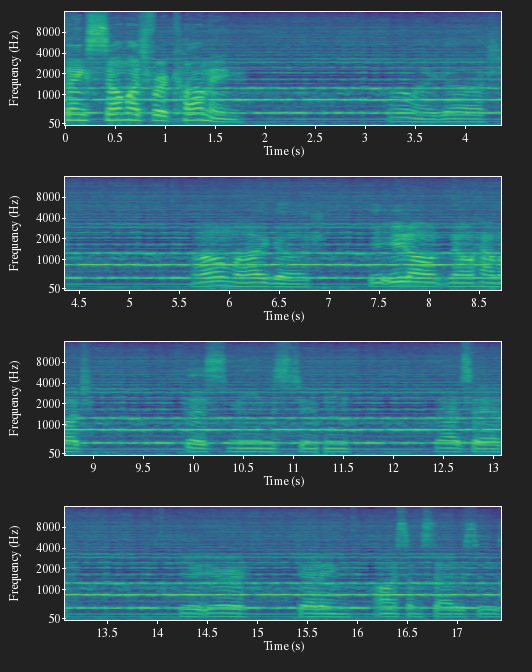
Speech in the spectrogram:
Thanks so much for coming. Oh my gosh. You, you don't know how much this means to me. That's it. You, you're getting awesome statuses.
